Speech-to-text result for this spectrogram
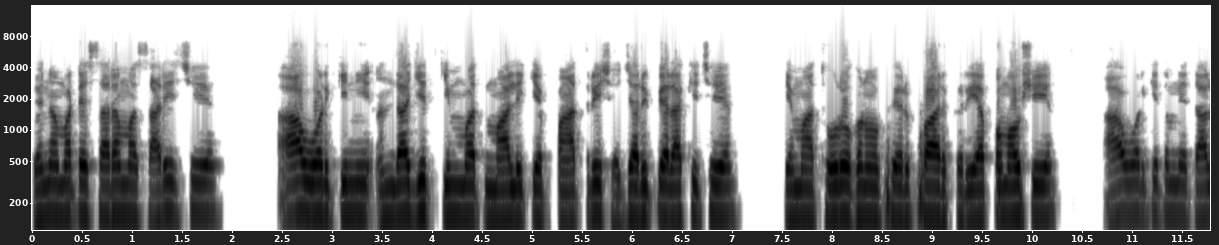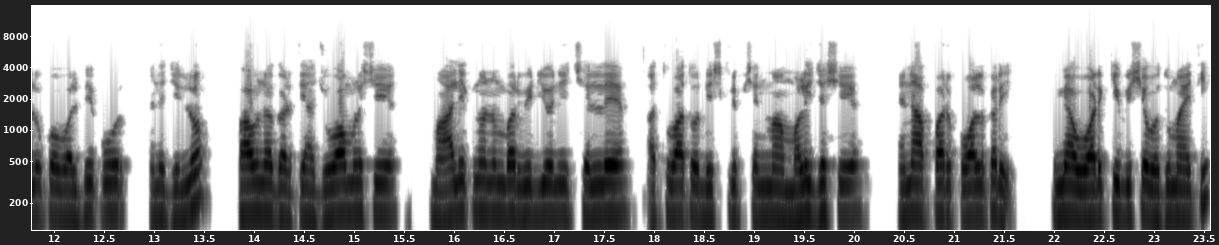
તો એના માટે સારામાં સારી છે. આ વળકીની અંદાજિત કિંમત માલિકે પાંત્રીસ હજાર રૂપિયા રાખી છે. તેમાં થોડો ઘણો ફેરફાર કરી આપવામાં આવશે. આ વળકી તમને તાલુકો વલભીપુર અને જિલ્લો ભાવનગર ત્યાં જોવા મળશે. માલિકનો નંબર વિડીયોની છેલ્લે અથવા તો ડિસ્ક્રિપ્શનમાં મળી જશે. એના પર કોલ કરી તમે આ વળકી વિશે વધુ માહિતી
